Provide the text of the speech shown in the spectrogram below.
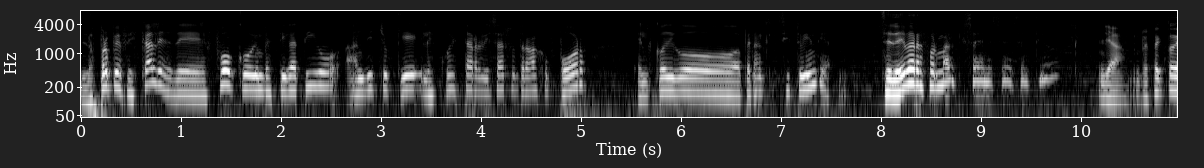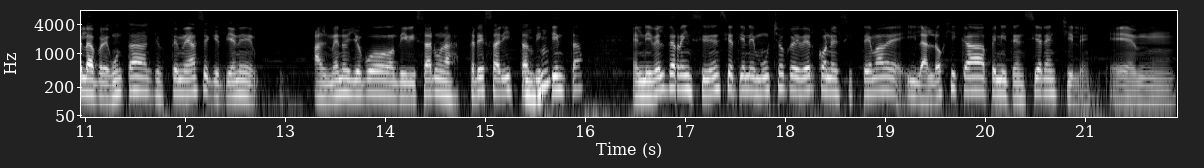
Los propios fiscales de foco investigativo han dicho que les cuesta realizar su trabajo por el código penal que existe hoy en día. ¿Se debe reformar quizás en ese sentido? Ya, respecto de la pregunta que usted me hace, que tiene, al menos yo puedo divisar unas tres aristas distintas, el nivel de reincidencia tiene mucho que ver con el sistema de, y la lógica penitenciaria en Chile. Em,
